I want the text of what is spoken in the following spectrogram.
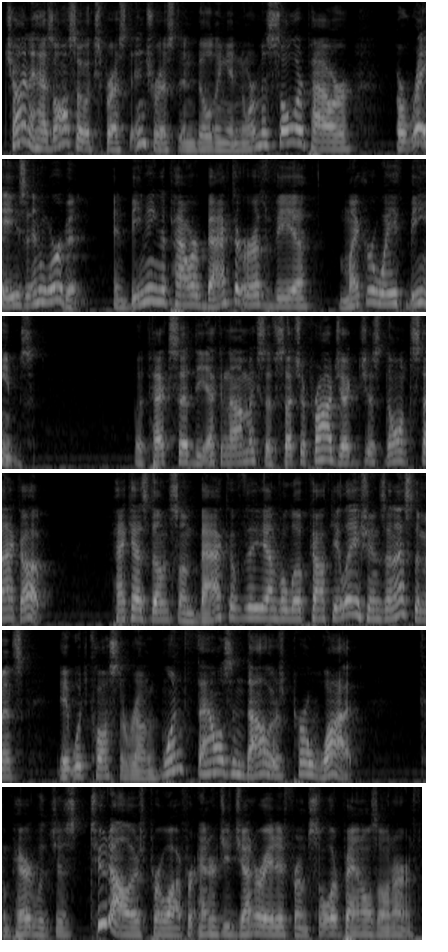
China has also expressed interest in building enormous solar power arrays in orbit and beaming the power back to Earth via microwave beams. But Peck said the economics of such a project just don't stack up. Peck has done some back of the envelope calculations and estimates it would cost around $1,000 per watt compared with just $2 per watt for energy generated from solar panels on Earth.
